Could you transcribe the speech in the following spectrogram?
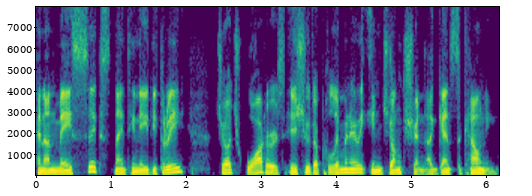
and on May 6, 1983, Judge Waters issued a preliminary injunction against the county.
